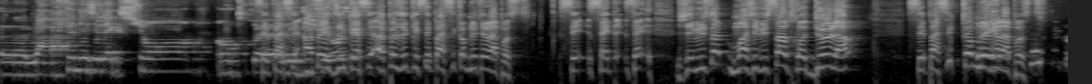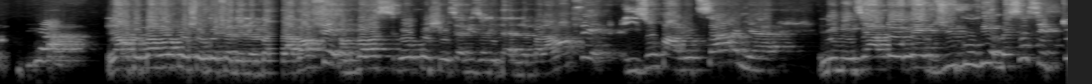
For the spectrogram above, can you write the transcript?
euh, la fin des élections, entre. C'est passé. Après que c'est passé comme le la poste. C'est, j'ai vu ça. Moi j'ai vu ça entre deux là. C'est passé comme le la poste. Là, on ne peut pas reprocher au préfet de ne pas l'avoir fait. On ne peut pas reprocher au service de l'État de ne pas l'avoir fait. Ils ont parlé de ça. Il y a, les médias auraient dû couvrir. Mais ça, c'est tout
